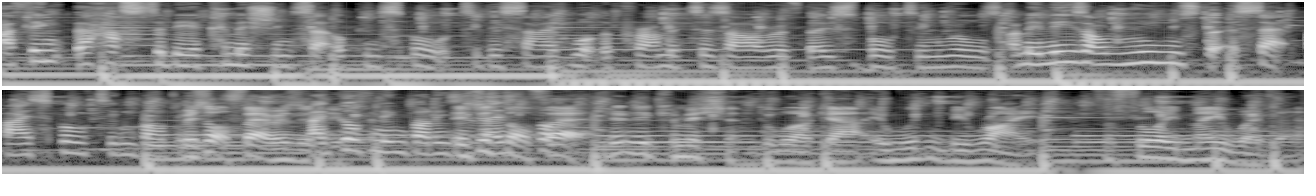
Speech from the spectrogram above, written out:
I think there has to be a commission set up in sport to decide what the parameters are of those sporting rules. I mean, these are rules that are set by sporting bodies. It's not fair, is it? By governing bodies. It's just not fair. You don't need a commission to work out it wouldn't be right for Floyd Mayweather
